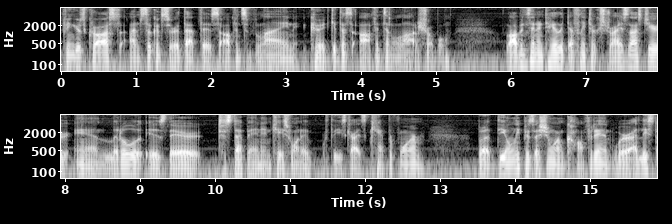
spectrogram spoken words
fingers crossed, I'm still concerned that this offensive line could get this offense in a lot of trouble. Robinson and Taylor definitely took strides last year, and Little is there to step in in case one of these guys can't perform. But the only position where I'm confident where at least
